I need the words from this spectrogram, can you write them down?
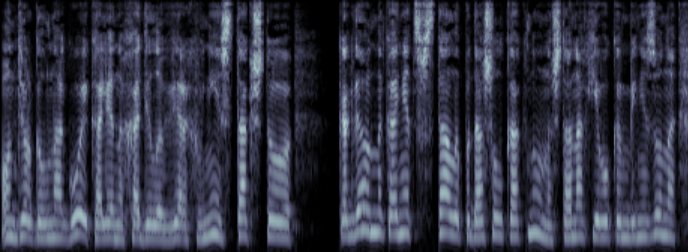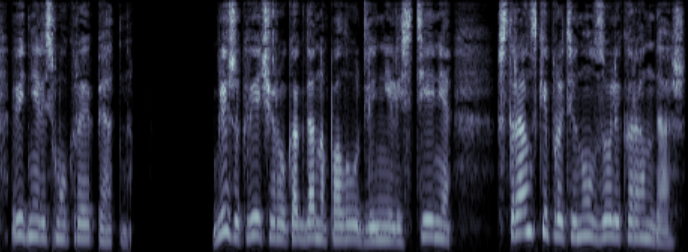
Он дергал ногой, колено ходило вверх-вниз, так что, когда он, наконец, встал и подошел к окну, на штанах его комбинезона виднелись мокрые пятна. Ближе к вечеру, когда на полу удлинились тени, Странский протянул Золе карандаш.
